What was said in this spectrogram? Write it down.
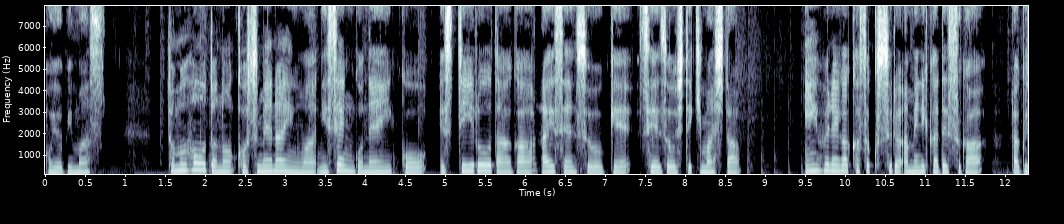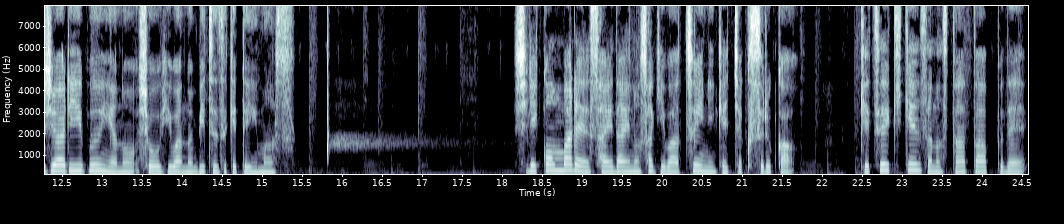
及びます。トム・フォードのコスメラインは2005年以降、エスティローダーがライセンスを受け製造してきました。インフレが加速するアメリカですが、ラグジュアリー分野の消費は伸び続けています。シリコンバレー最大の詐欺はついに決着するか血液検査のスタートアップで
